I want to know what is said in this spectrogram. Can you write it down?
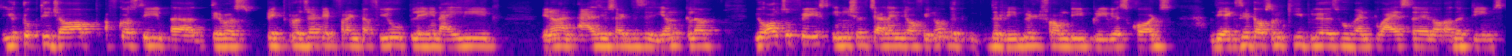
you took the job. Of course, the uh, there was big project in front of you, playing in I League. You know, and as you said, this is a young club. You also faced initial challenge of you know the the rebuild from the previous squads the exit of some key players who went to ISL or other teams.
